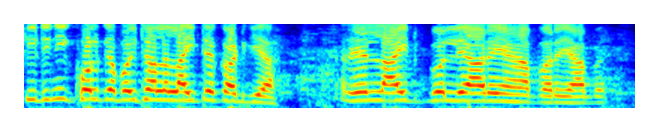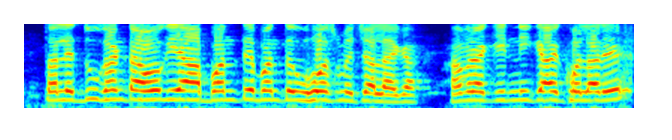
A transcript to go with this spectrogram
किडनी खोल के बैठा लाइटें कट गया। अरे लाइट को ले आ रहे यहाँ पर, यहाँ पे तले दो घंटा हो गया बनते बनते होश में चलाएगा हमारा किडनी का खोला रे।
